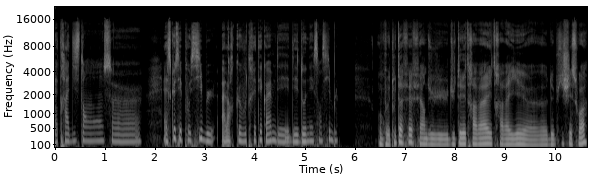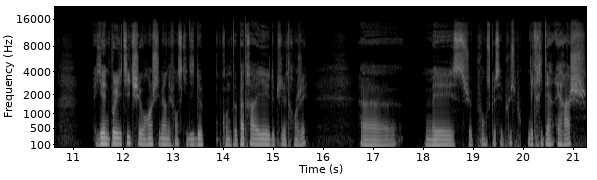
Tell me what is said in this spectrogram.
être à distance est-ce que c'est possible alors que vous traitez quand même des, données sensibles? On peut tout à fait faire du, télétravail, travailler euh, depuis chez soi. Il y a une politique chez Orange Cyberdéfense qui dit qu'on ne peut pas travailler depuis l'étranger. Euh, mais je pense que c'est plus pour des critères RH,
